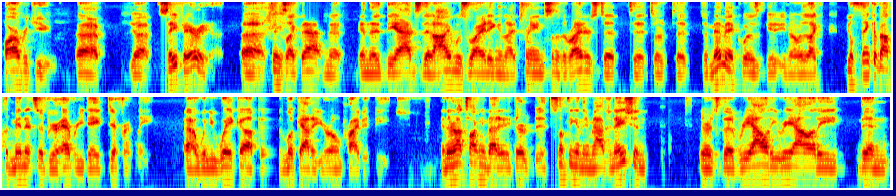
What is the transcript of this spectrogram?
barbecue uh, safe area uh, things like that and the, and the, the ads that I was writing and I trained some of the writers to to to, to, to mimic was you know like you'll think about the minutes of your everyday differently uh, when you wake up and look out at your own private beach. And they're not talking about anything. It's something in the imagination. There's the reality, reality, then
